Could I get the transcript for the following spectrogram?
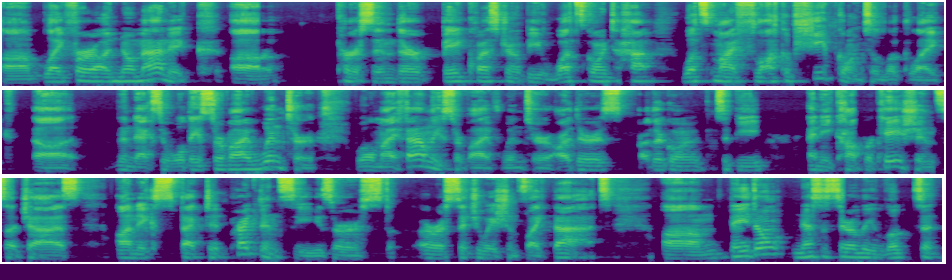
Um, like for a nomadic uh, person, their big question would be, "What's going to happen? What's my flock of sheep going to look like uh, the next year? Will they survive winter? Will my family survive winter? Are there are there going to be any complications such as unexpected pregnancies or or situations like that? Um, they don't necessarily look to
